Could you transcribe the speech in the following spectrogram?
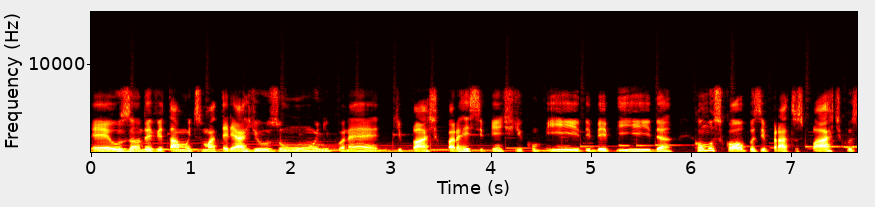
é, usando evitar muitos materiais de uso único, né, de plástico para recipiente de comida e bebida, como os copos e pratos plásticos,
